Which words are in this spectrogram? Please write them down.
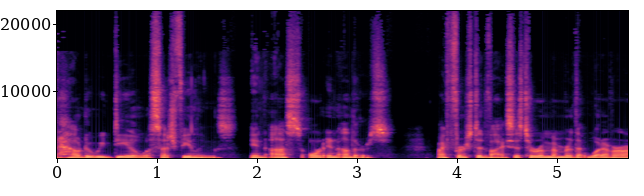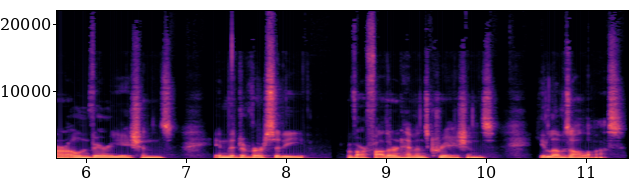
But how do we deal with such feelings, in us or in others? My first advice is to remember that whatever our own variations in the diversity of our Father in Heaven's creations, He loves all of us.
